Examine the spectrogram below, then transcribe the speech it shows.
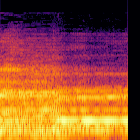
remember.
